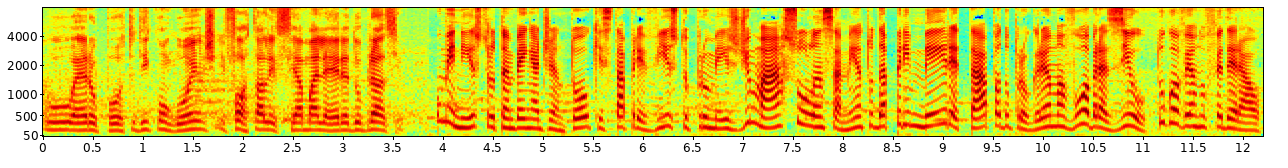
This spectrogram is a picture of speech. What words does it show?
o aeroporto de Congonhas e fortalecer a malha aérea do Brasil. O ministro também adiantou que está previsto para o mês de março o lançamento da primeira etapa do programa Voa Brasil, do governo federal.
